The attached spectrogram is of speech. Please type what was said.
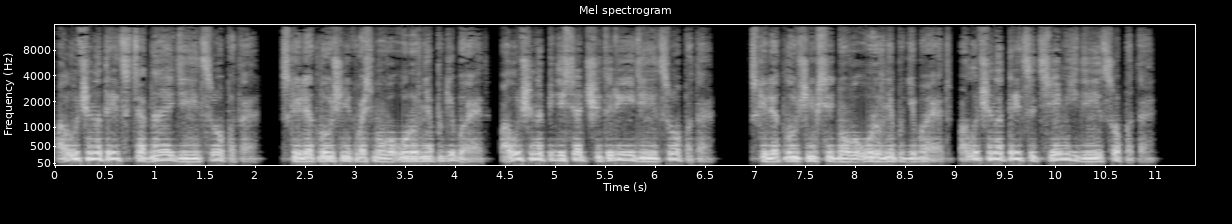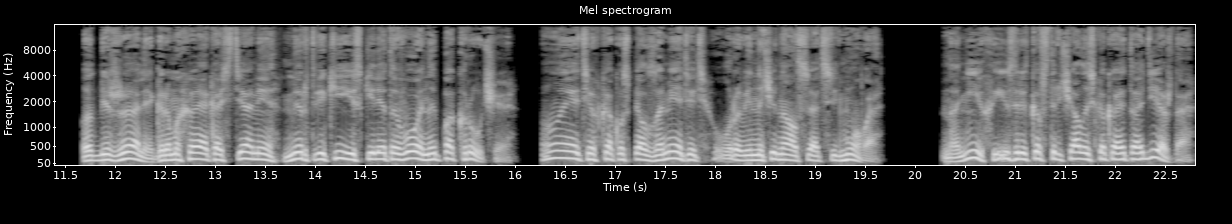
Получено 31 единица опыта. Скелет-лучник восьмого уровня погибает. Получено 54 единицы опыта. Скелет-лучник седьмого уровня погибает. Получено 37 единиц опыта. Подбежали, громыхая костями, мертвяки и скелеты-воины покруче. У этих, как успел заметить, уровень начинался от седьмого. На них изредка встречалась какая-то одежда,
